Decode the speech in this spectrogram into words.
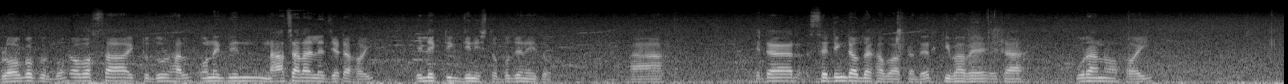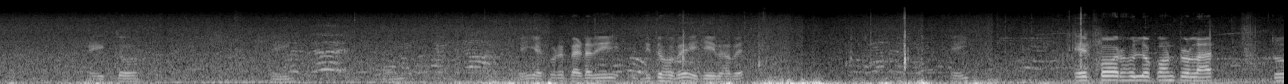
ব্লগও করব। অবস্থা একটু দুর্হাল। অনেক দিন না চালাইলে যেটা হয় ইলেকট্রিক জিনিস তো বোঝেনই তো। এটার সেটিংটাও দেখাবো আপনাদের, কীভাবে এটা উড়ানো হয়। এই তো, এই এই, এরপরে ব্যাটারি দিতে হবে, এই যে এইভাবে। এই। এরপর হলো কন্ট্রোলার তো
